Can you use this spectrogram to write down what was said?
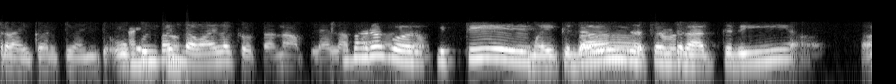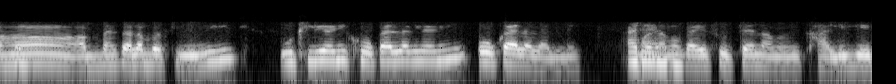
ट्राय करते. आणि ओकून पण. दमायलाच होता ना आपल्याला बरोबर असं. किती मग एकदा असंच. रात्री हा. अभ्यासाला बसलेली उठली आणि खोकायला लागली आणि ओकायला लागली. मला मग काही सुचे ना मग मी खाली गेली.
